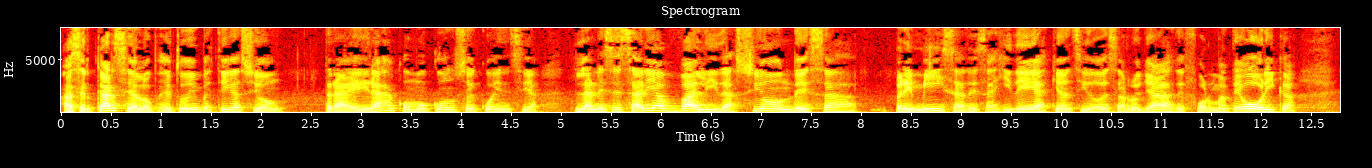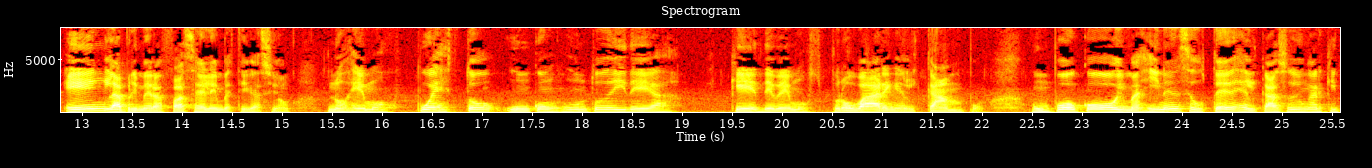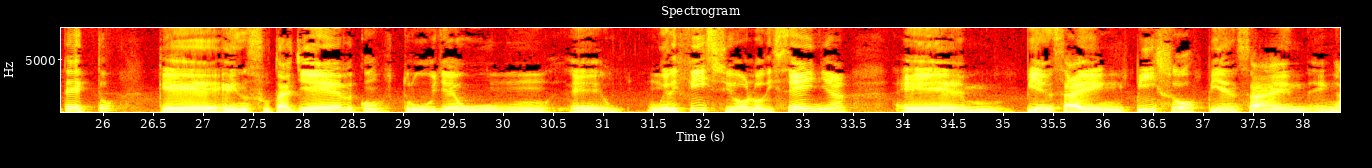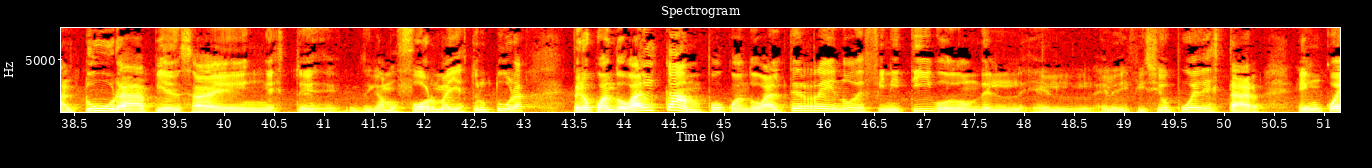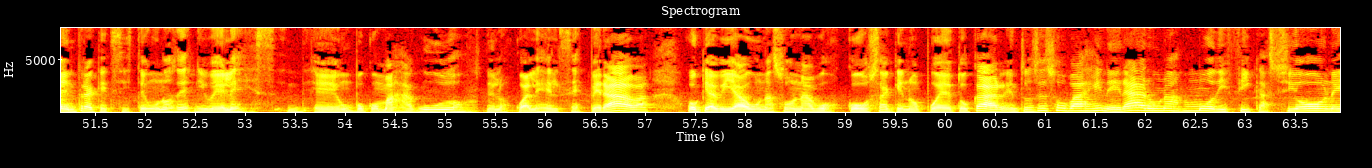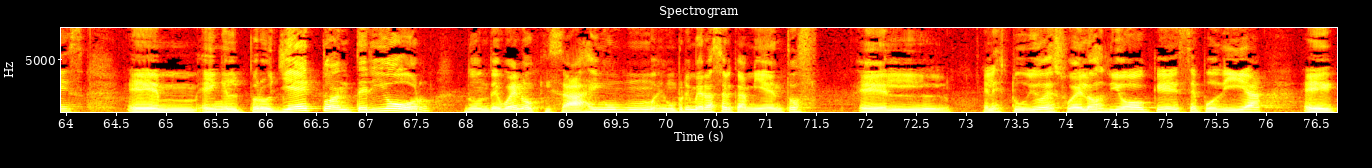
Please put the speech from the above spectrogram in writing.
Acercarse al objeto de investigación traerá como consecuencia la necesaria validación de esas premisas, de esas ideas que han sido desarrolladas de forma teórica en la primera fase de la investigación. Nos hemos puesto un conjunto de ideas que debemos probar en el campo. Un poco, imagínense ustedes el caso de un arquitecto que en su taller construye un, eh, un edificio, lo diseña, eh, piensa en pisos, piensa en, altura, piensa en, este, digamos, forma y estructura, pero cuando va al campo, cuando va al terreno definitivo donde el, edificio puede estar, encuentra que existen unos desniveles eh, un poco más agudos de los cuales él se esperaba o que había una zona boscosa que no puede tocar. Entonces eso va a generar unas modificaciones em, en el proyecto anterior donde, bueno, quizás en un primer acercamiento el, el, estudio de suelos dio que se podía eh,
